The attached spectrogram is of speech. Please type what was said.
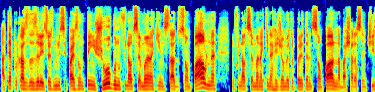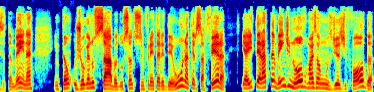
até por causa das eleições municipais não tem jogo no final de semana aqui no estado de São Paulo, né? No final de semana aqui na região metropolitana de São Paulo, na Baixada Santista também, né? Então o jogo é no sábado. O Santos enfrenta a LDU na terça-feira. E aí terá também de novo mais alguns dias de folga,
